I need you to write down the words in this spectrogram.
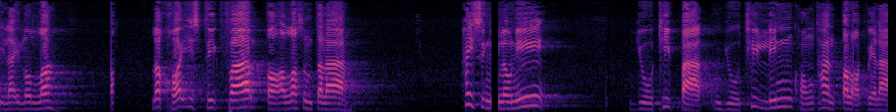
อิลาอิลลอฮ์และขออิสติกฟารต่ออัลลอฮ์สุมตะลา ให้สิ่งเหล่านี้อยู่ที่ปากอยู่ที่ลิ้นของท่านตลอดเวลา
